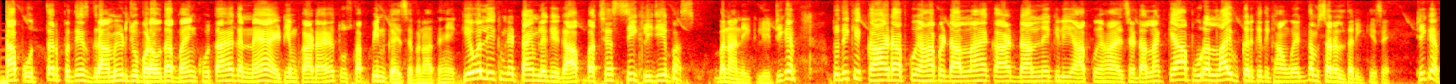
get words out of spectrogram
आप उत्तर प्रदेश ग्रामीण जो बड़ौदा बैंक होता है, अगर नया एटीएम कार्ड आया है तो उसका पिन कैसे बनाते हैं? केवल एक मिनट टाइम लगेगा, आप अच्छे सीख लीजिए बस बनाने के लिए, ठीक है? तो देखिए, कार्ड आपको यहाँ पे डालना है, कार्ड डालने के लिए आपको यहाँ ऐसे डालना है, क्या पूरा लाइव करके दिखाऊँगा, एकदम सरल तरीके से, ठीक है?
